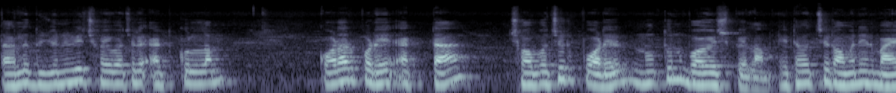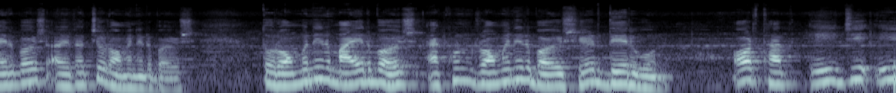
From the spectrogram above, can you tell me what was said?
তাহলে দুজনেরই ছয় বছর অ্যাড করলাম। করার পরে একটা ছ বছর পরের নতুন বয়স পেলাম। এটা হচ্ছে রমেনের মায়ের বয়স আর এটা হচ্ছে রমেনের বয়স। তো রমেনের মায়ের বয়স এখন রমেনের বয়সের দেড় গুণ। অর্থাৎ এই যে এই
